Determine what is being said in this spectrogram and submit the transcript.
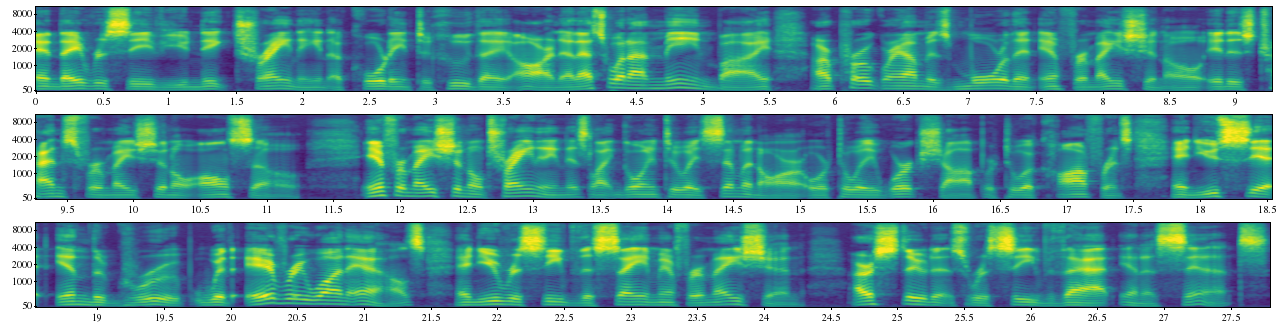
and they receive unique training according to who they are. Now, that's what I mean by our program is more than informational, it is transformational also. Informational training is like going to a seminar or to a workshop or to a conference, and you sit in the group with everyone else and you receive the same information. Our students receive that in a sense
